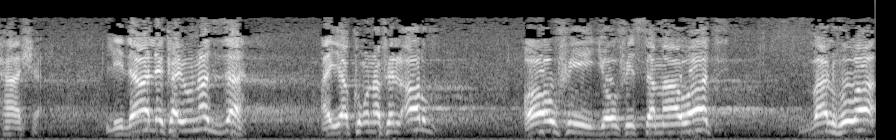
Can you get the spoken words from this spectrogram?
حاشا. لذلك ينزه أن يكون في الأرض أو في جوف السماوات بل هو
